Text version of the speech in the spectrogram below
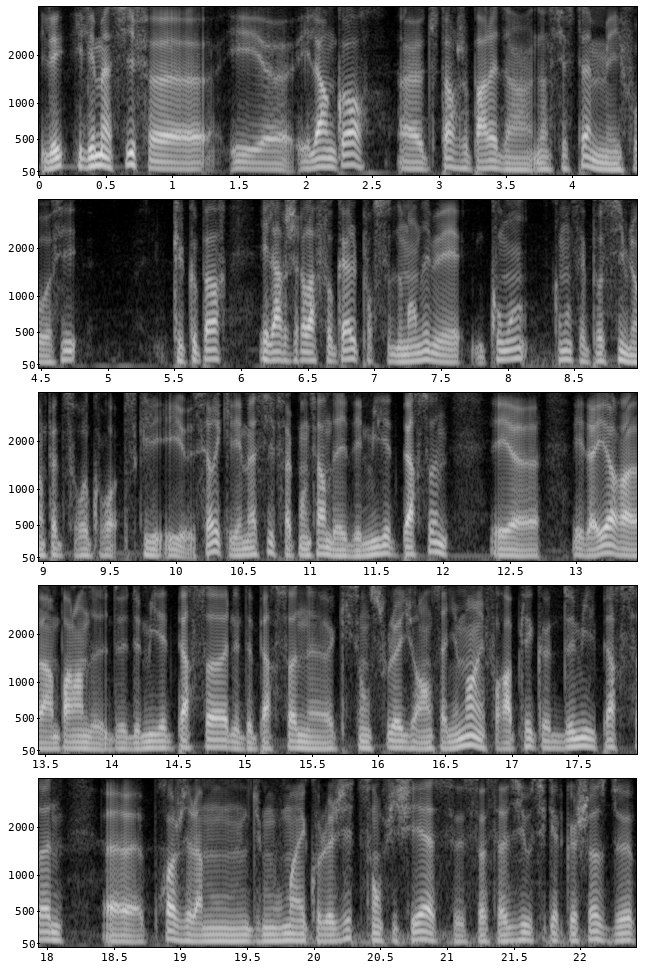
Il est, massif, et, là encore, tout à l'heure je parlais d'un système, mais il faut aussi quelque part élargir la focale pour se demander mais comment comment c'est possible en fait ce recours? Parce c'est vrai qu'il est massif ça concerne des, milliers de personnes. Et, euh, et d'ailleurs euh, en parlant de, milliers de personnes et de personnes euh, qui sont sous l'œil du renseignement il faut rappeler que 2000 personnes proches du mouvement écologiste sont fichées. Ça, ça dit aussi quelque chose de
